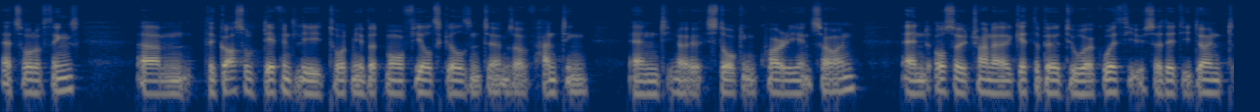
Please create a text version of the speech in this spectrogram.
that sort of things. Um, the goshawk definitely taught me a bit more field skills in terms of hunting and you know stalking quarry and so on, and also trying to get the bird to work with you so that you don't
